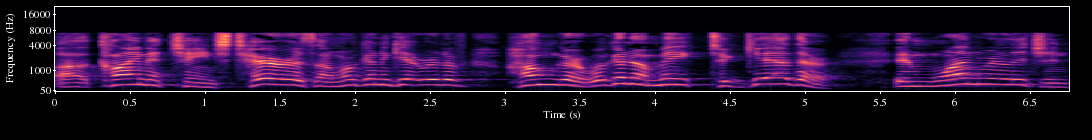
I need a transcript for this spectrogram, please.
uh, climate change, terrorism. We're going to get rid of hunger. We're going to make together in one religion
